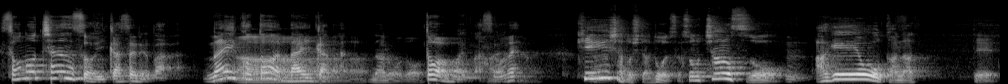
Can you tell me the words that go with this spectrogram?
そのチャンスを生かせればないことはないかな。なるほど。とは思いますよね。経営者としてはどうですか？そのチャンスを上げようかなって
